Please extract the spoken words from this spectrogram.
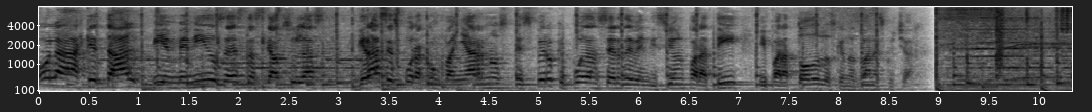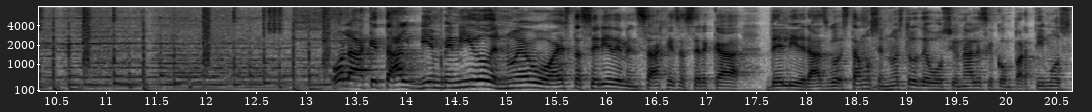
Hola, ¿qué tal? Bienvenidos a estas cápsulas. Gracias por acompañarnos. Espero que puedan ser de bendición para ti y para todos los que nos van a escuchar. Hola, ¿qué tal? Bienvenido de nuevo a esta serie de mensajes acerca del liderazgo. Estamos en nuestros devocionales que compartimos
